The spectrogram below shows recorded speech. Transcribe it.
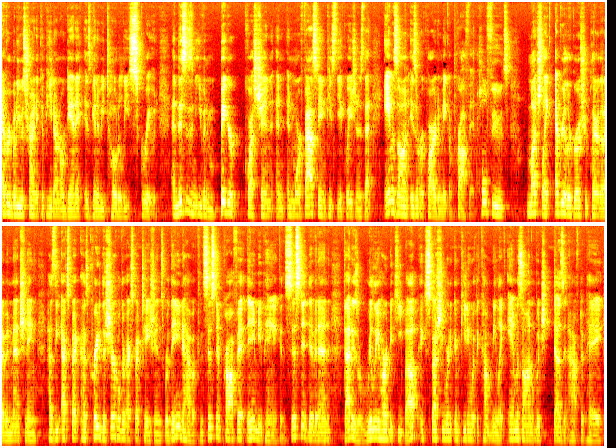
everybody who's trying to compete on organic is going to be totally screwed. And this is an even bigger question and, and more fascinating piece of the equation is that Amazon isn't required to make a profit. Whole Foods much like every other grocery player that I've been mentioning, has the expect has created the shareholder expectations where they need to have a consistent profit, they need to be paying a consistent dividend. That is really hard to keep up, especially when you're competing with a company like Amazon, which doesn't have to pay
